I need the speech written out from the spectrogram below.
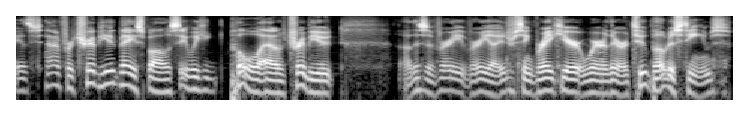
It's time for tribute baseball. Let's see what we can pull out of tribute. Uh, this is a very, very uh, interesting break here where there are two bonus teams.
